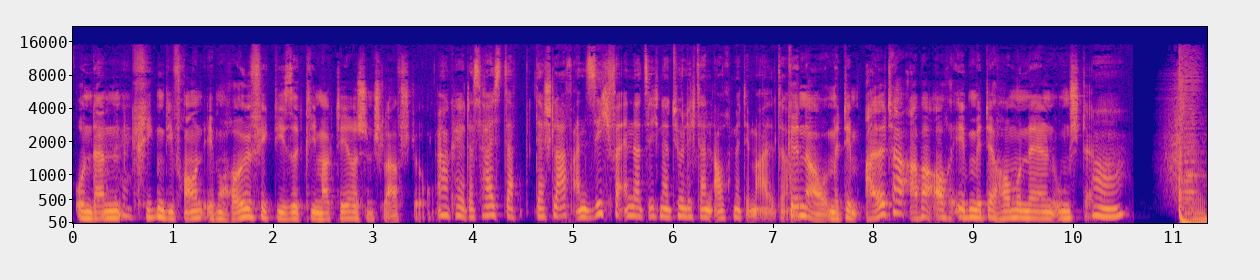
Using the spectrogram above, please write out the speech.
und dann okay. kriegen die Frauen eben häufig diese klimakterischen Schlafstörungen. Okay, das heißt, der Schlaf an sich verändert sich natürlich dann auch mit dem Alter. Genau, mit dem Alter, aber auch eben mit der hormonellen Umstellung. Oh.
